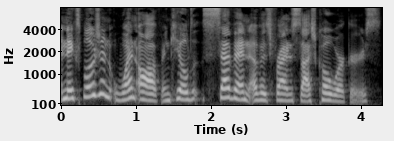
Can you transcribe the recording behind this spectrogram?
An explosion went off and killed seven of his friends slash co-workers.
